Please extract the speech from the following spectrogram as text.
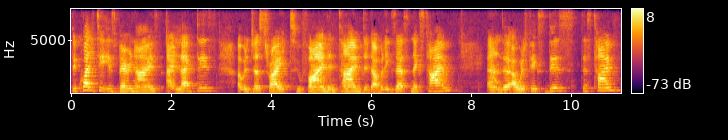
the quality is very nice. I like this. I will just try to find in time the double XS next time. And uh, I will fix this this time.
